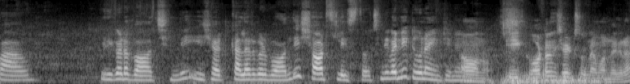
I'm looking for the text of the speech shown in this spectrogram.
వావ్ ఇది కూడా బాగా వచ్చింది. ఈ షర్ట్ కలర్ కూడా బాగుంది. షార్ట్ స్లీవ్స్తో వచ్చింది. ఇవన్నీ టూ నైంటీ నైన్ అవును. ఈ కాటన్ షర్ట్స్ ఉన్నాయి మన దగ్గర.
